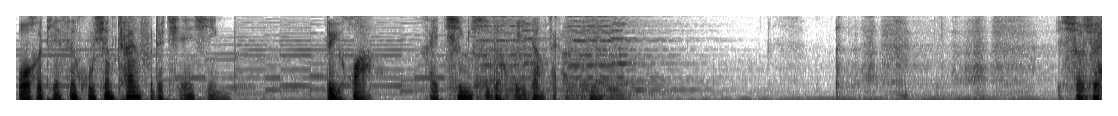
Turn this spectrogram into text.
我和田森互相搀扶着前行，对话还清晰的回荡在耳边。小雪，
